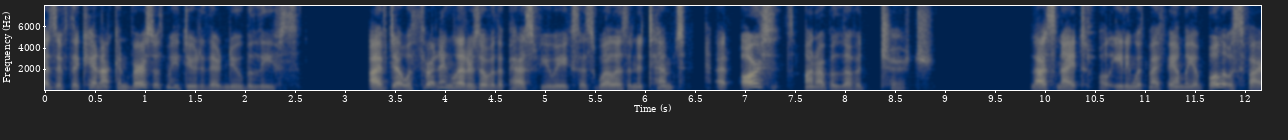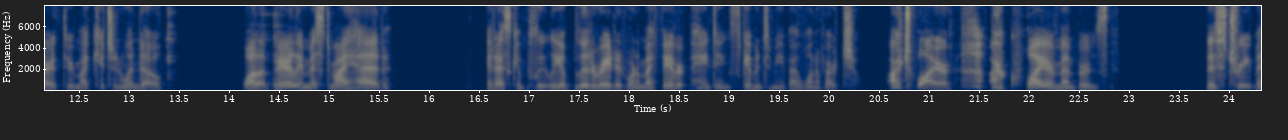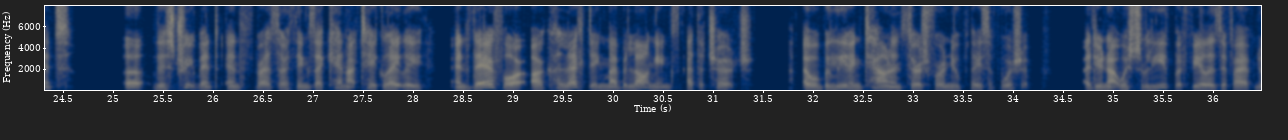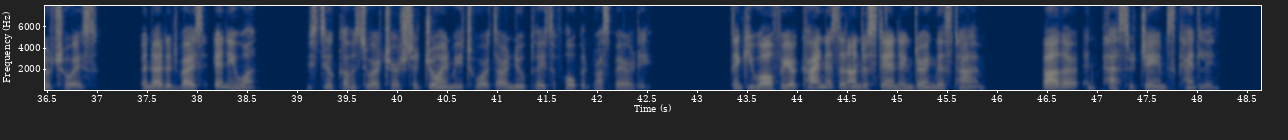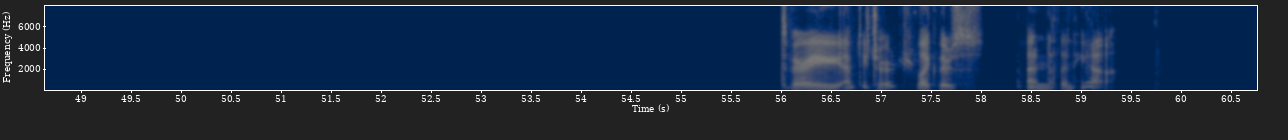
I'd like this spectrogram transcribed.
as if they cannot converse with me due to their new beliefs. I've dealt with threatening letters over the past few weeks, as well as an attempt at arson on our beloved church. Last night, while eating with my family, a bullet was fired through my kitchen window. While it barely missed my head, it has completely obliterated one of my favorite paintings given to me by one of our ch- our choir, our choir members. This treatment, uh, this treatment and threats are things I cannot take lightly, and therefore are collecting my belongings at the church. I will be leaving town in search for a new place of worship. I do not wish to leave, but feel as if I have no choice, and I'd advise anyone who still comes to our church to join me towards our new place of hope and prosperity. Thank you all for your kindness and understanding during this time. Father and Pastor James Kindling. It's a very empty church. Like there's uh, nothing here.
